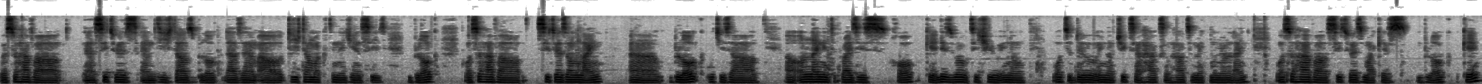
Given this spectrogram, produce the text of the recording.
We also have our uh, C2S um, Digital's blog. That's um, our digital marketing agency's blog. We also have our C2S Online uh, blog, which is our, our online enterprises hub. Okay, this is where we'll teach you, you know, what to do, you know, tricks and hacks on how to make money online. We also have our C2S Markets blog, okay,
